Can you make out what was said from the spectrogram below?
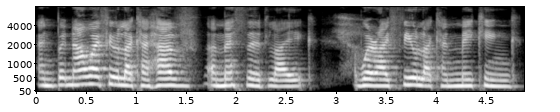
And but now I feel like I have a method like where I feel like I'm making,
